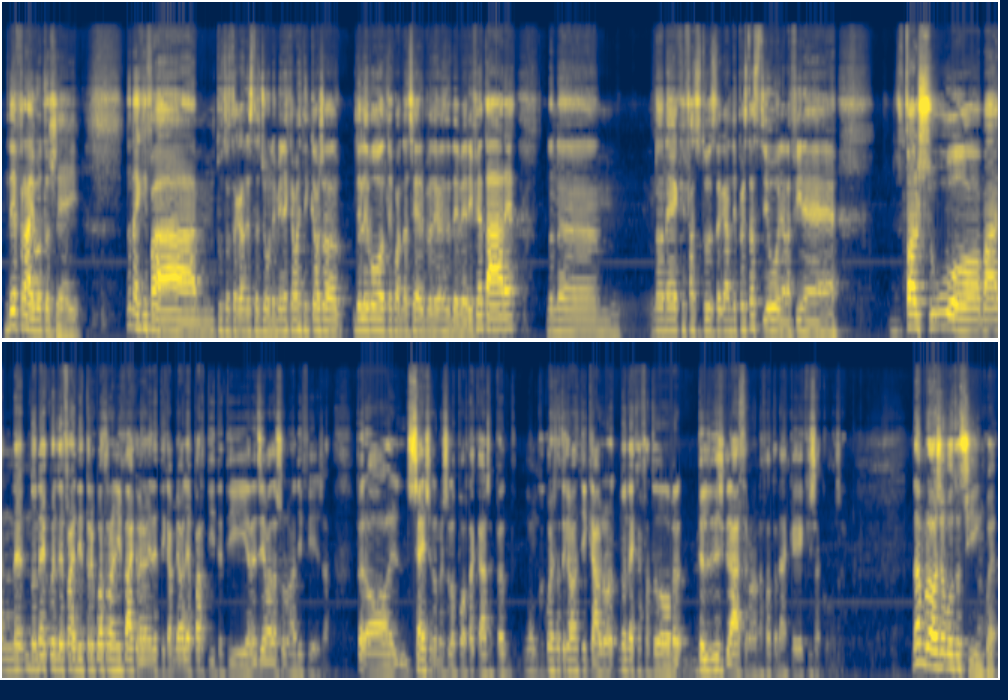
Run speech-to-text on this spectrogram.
De Frey voto 6. Non è che fa mm, tutta questa grande stagione, viene chiamato in causa delle volte quando c'è praticamente deve rifiatare, non, ehm, non è che faccia tutte queste grandi prestazioni, alla fine fa il suo, ma non è quel De Frey di 3-4 anni fa che veramente ti cambiava le partite, ti reggeva da solo una difesa. Però il 6 secondo me se lo porta a casa, per, comunque questo è stato chiamato in causa, non è che ha fatto delle disgrazie, ma non ha fatto neanche chissà cosa. D'Ambrosio voto 5.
